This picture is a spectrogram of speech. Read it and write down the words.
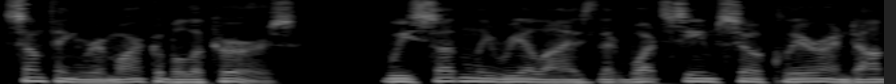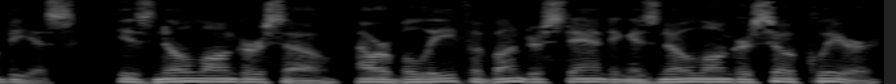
something remarkable occurs. We suddenly realize that what seems so clear and obvious, is no longer so. Our belief of understanding is no longer so clear,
